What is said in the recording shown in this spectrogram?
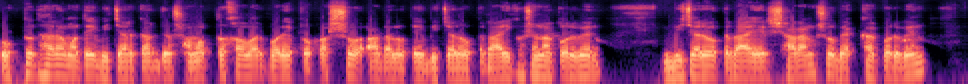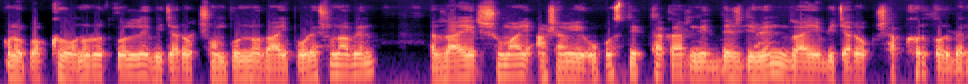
উক্ত ধারা মতে বিচার কার্য সমাপ্ত হওয়ার পরে প্রকাশ্য আদালতে বিচারক রায় ঘোষণা করবেন, বিচারক রায়ের সারাংশ ব্যাখ্যা করবেন, কোনো পক্ষ অনুরোধ করলে বিচারক সম্পূর্ণ রায় পড়ে শোনাবেন, রায়ের সময় আসামি উপস্থিত থাকার নির্দেশ দিবেন, রায়ে বিচারক স্বাক্ষর করবেন।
